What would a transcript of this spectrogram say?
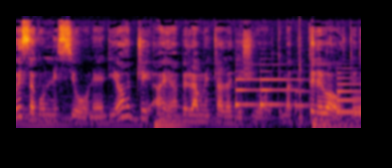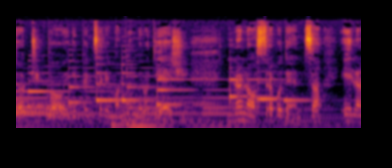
questa connessione di oggi eh, verrà aumentata 10 volte, ma tutte le volte da oggi in poi che penseremo al numero 10, la nostra potenza e la,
